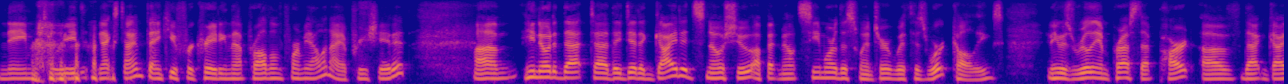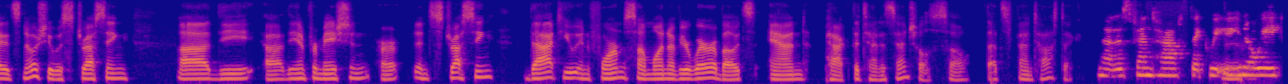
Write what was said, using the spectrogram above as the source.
name to read next time. Thank you for creating that problem for me, Alan. I appreciate it. Um, he noted that uh, they did a guided snowshoe up at Mount Seymour this winter with his work colleagues, and he was really impressed that part of that guided snowshoe was stressing uh, the uh, the information or and stressing that you inform someone of your whereabouts and pack the 10 essentials. So that's fantastic. That is fantastic. We, yeah. you know, we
